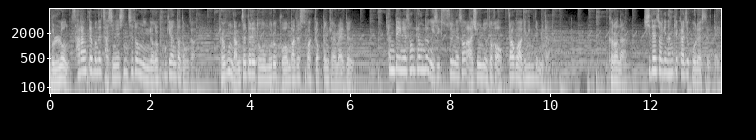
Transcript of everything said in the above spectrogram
물론 사랑 때문에 자신의 신체적 능력을 포기한다던가 결국 남자들의 도움으로 구원받을 수밖에 없던 결말 등 현대인의 성평등 의식 수준에서 아쉬운 요소가 없다고 하긴 힘듭니다. 그러나 시대적인 한계까지 고려했을 때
